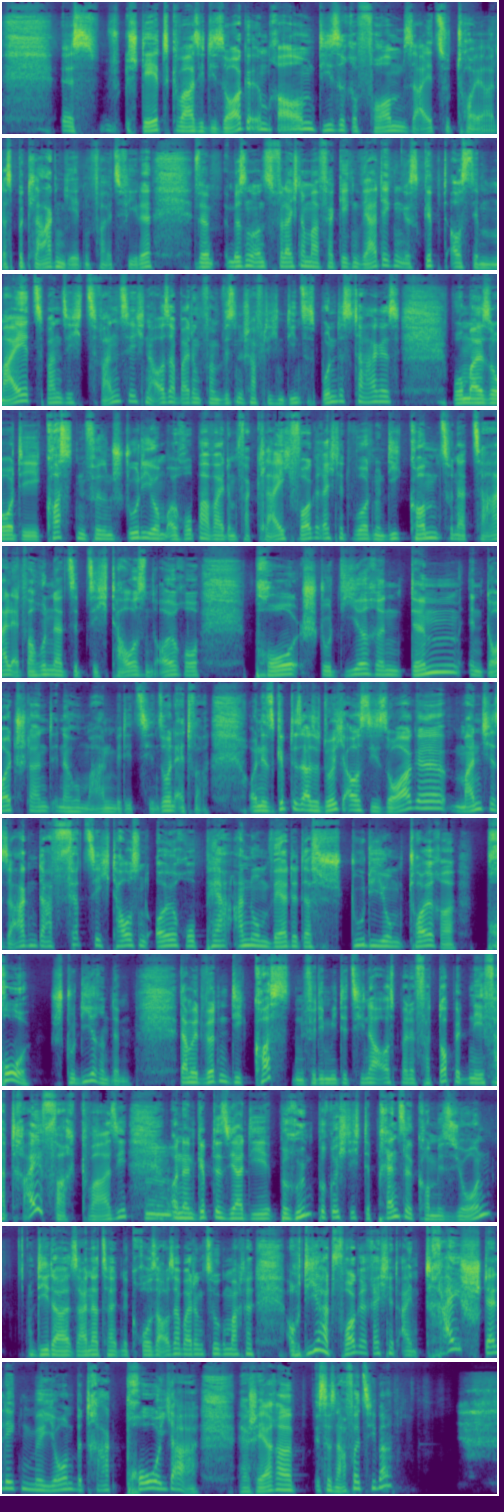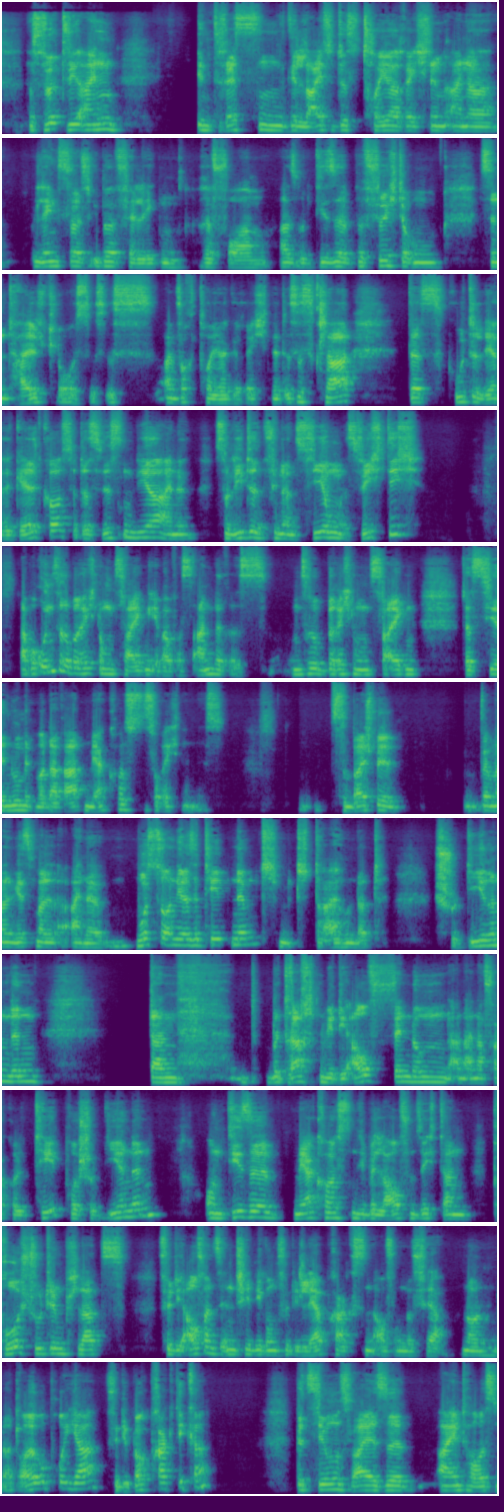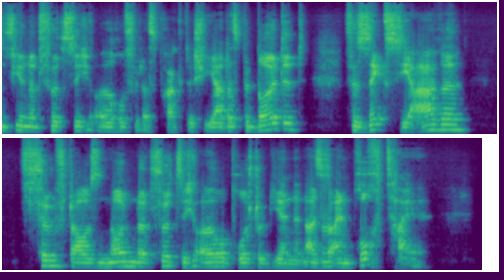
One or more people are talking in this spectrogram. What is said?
Es steht quasi die Sorge im Raum, diese Reform sei zu teuer. Das beklagen jedenfalls viele. Wir müssen uns vielleicht nochmal vergegenwärtigen, es gibt aus dem Mai 2020 eine Ausarbeitung vom Wissenschaftlichen Dienst des Bundestages, wo mal so die Kosten für ein Studium europaweit im Vergleich vorgerechnet wurden und die kommen zu einer Zahl etwa 170.000 Euro pro Studierendem in Deutschland in der Humanmedizin, so in etwa. Und jetzt gibt es also durchaus die Sorge, manche sagen da 40.000 Euro per annum werde das Studium teurer pro Studierendem. Damit würden die Kosten für die Medizinerausbildung verdoppelt, nee, verdreifacht quasi. Mhm. Und dann gibt es ja die berühmt-berüchtigte Prenzel-Kommission, die da seinerzeit eine große Ausarbeitung zugemacht hat. Auch die hat vorgerechnet einen dreistelligen Millionenbetrag pro Jahr. Herr Scherer, ist das nachvollziehbar? Das wirkt wie ein interessengeleitetes Teuerrechnen einer längst als überfälligen Reform. Also diese Befürchtungen sind haltlos. Es ist einfach teuer gerechnet. Es ist klar, dass gute Lehre Geld kostet, das wissen wir. Eine solide Finanzierung ist wichtig. Aber unsere Berechnungen zeigen eben was anderes. Unsere Berechnungen zeigen, dass hier nur mit moderaten Mehrkosten zu rechnen ist. Zum Beispiel, wenn man jetzt mal eine Musteruniversität nimmt mit 300 Studierenden, dann betrachten wir die Aufwendungen an einer Fakultät pro Studierenden und diese Mehrkosten, die belaufen sich dann pro Studienplatz für die Aufwandsentschädigung für die Lehrpraxen auf ungefähr 900 Euro pro Jahr für die Blockpraktika beziehungsweise 1440 Euro für das praktische Jahr. Das bedeutet für sechs Jahre 5940 Euro pro Studierenden, also ein Bruchteil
